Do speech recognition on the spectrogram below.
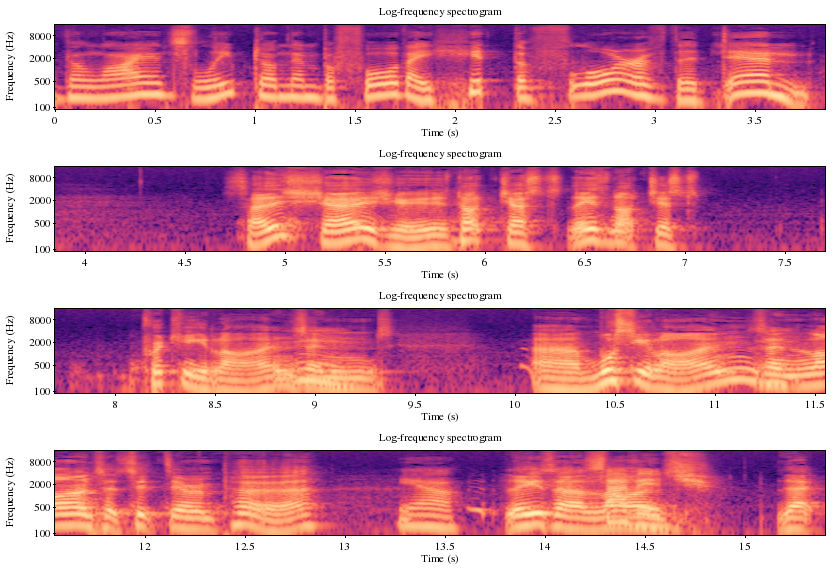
The lions leaped on them before they hit the floor of the den. So this shows you it's not just these are not just pretty lions Mm. and um, wussy lions and lions that sit there and purr. Yeah. These are lions Savage. That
